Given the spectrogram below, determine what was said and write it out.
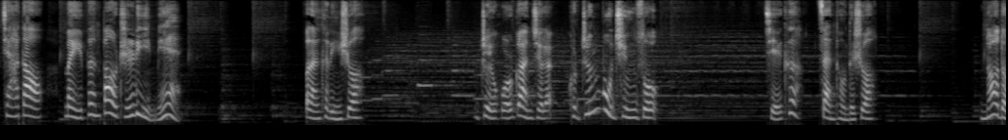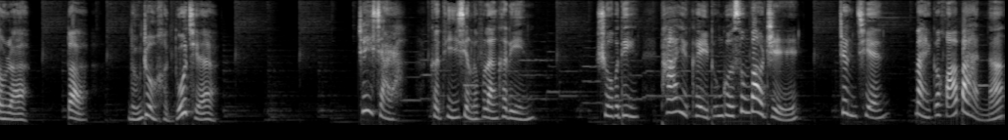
加到。每份报纸里面，富兰克林说：“这活儿干起来可真不轻松。”杰克赞同的说：“那当然，但能挣很多钱。”这下啊，可提醒了富兰克林，说不定他也可以通过送报纸挣钱买个滑板呢。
